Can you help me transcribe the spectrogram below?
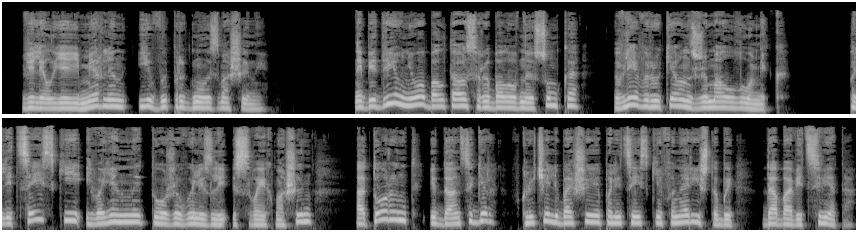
— велел ей Мерлин и выпрыгнул из машины. На бедре у него болталась рыболовная сумка, в левой руке он сжимал ломик. Полицейские и военные тоже вылезли из своих машин, а Торрент и Данцигер включили большие полицейские фонари, чтобы добавить света.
